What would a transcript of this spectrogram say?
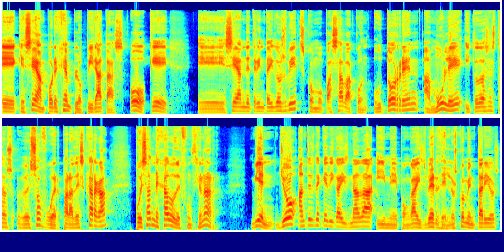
eh, que sean, por ejemplo, piratas o que eh, sean de 32 bits, como pasaba con uTorrent, Amule y todas estas eh, software para descarga, pues han dejado de funcionar. Bien, yo antes de que digáis nada y me pongáis verde en los comentarios,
